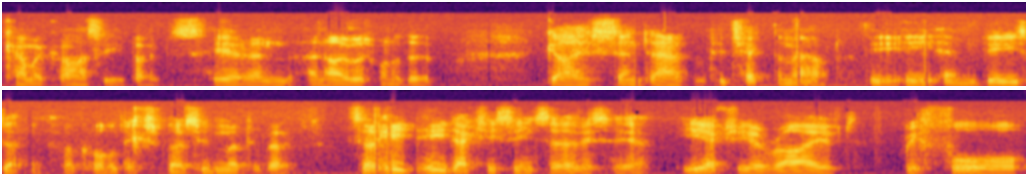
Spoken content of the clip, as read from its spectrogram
kamikaze boats here, and, and I was one of the guys sent out to check them out. The EMBs, I think they were called, explosive motorboats. So he'd, he'd actually seen service here. He actually arrived before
